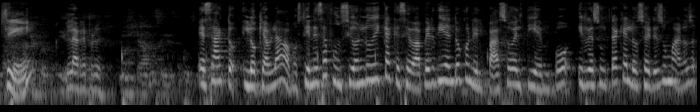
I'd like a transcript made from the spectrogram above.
Sí. La reproducción. Exacto, lo que hablábamos, tiene esa función lúdica que se va perdiendo con el paso del tiempo y resulta que los seres humanos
